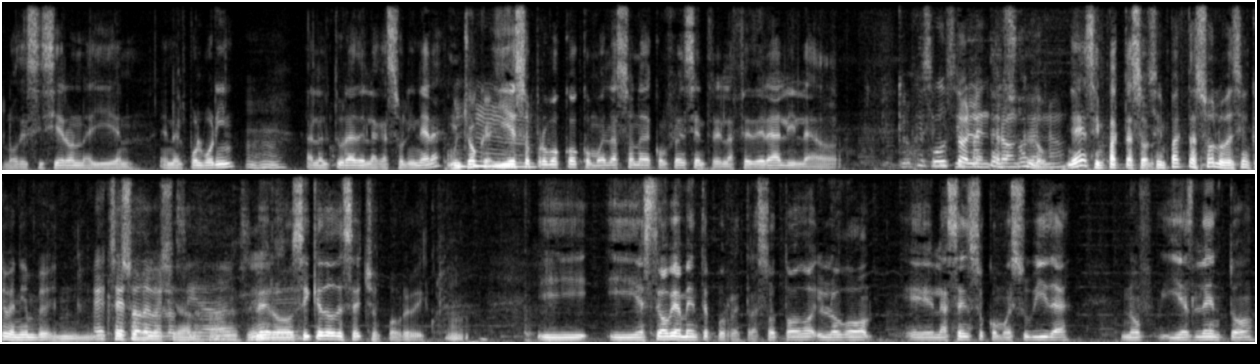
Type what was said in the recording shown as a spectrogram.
lo deshicieron ahí en, en el Polvorín, a la altura de la gasolinera. Un choque. Y eso provocó, como es la zona de confluencia entre la federal y la... Creo que Justo el impacta entronque, solo. ¿no? Eh, se impacta solo. Se impacta solo, decían que venía en, en Exceso de velocidad. velocidad. ajá. sí. Pero sí quedó deshecho el pobre vehículo. Y, y este obviamente pues retrasó todo y luego eh, el ascenso como es subida no, y es lento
